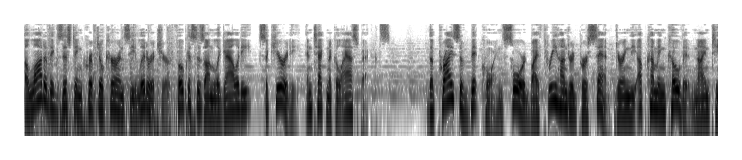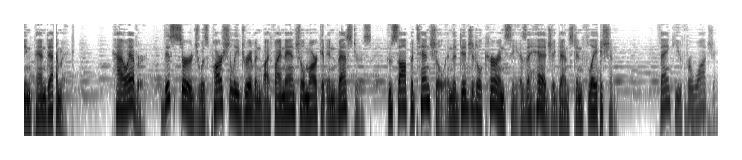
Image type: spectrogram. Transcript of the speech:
a lot of existing cryptocurrency literature focuses on legality, security, and technical aspects. The price of Bitcoin soared by 300% during the upcoming COVID-19 pandemic. However, this surge was partially driven by financial market investors, who saw potential in the digital currency as a hedge against inflation. Thank you for watching.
